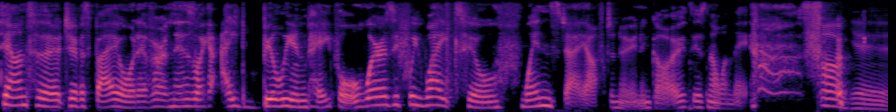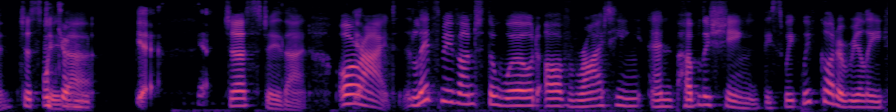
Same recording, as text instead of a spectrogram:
down to Jervis Bay or whatever, and there's like eight billion people. Whereas if we wait till Wednesday afternoon and go, there's no one there. So, Oh yeah, just do that. Yeah. Just do that. All Yeah. right, let's move on to the world of writing and publishing. This week we've got a really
